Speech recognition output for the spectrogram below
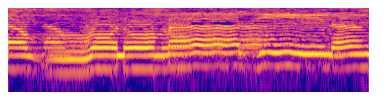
الظلمات إلى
